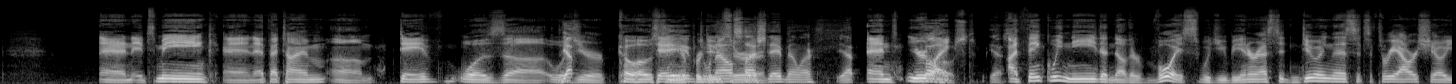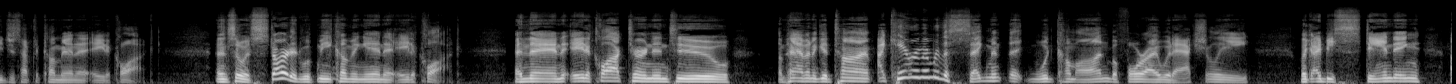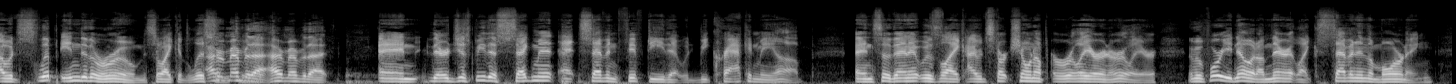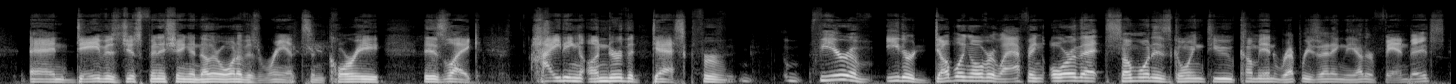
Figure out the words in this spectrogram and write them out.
and it's me." And at that time, um, Dave was uh, was Yep. your co-host and your producer, slash Dave Miller. Yep. and you're Co-host, like, yes. I think we need another voice. Would you be interested in doing this? It's a three hour show. You just have to come in at eight o'clock. And so it started with me coming in at eight o'clock. And then eight o'clock turned into I'm having a good time. I can't remember the segment that would come on before I would actually like I'd be standing I would slip into the room so I could listen. I remember that. it I remember that. and there'd just be this segment at 750 that would be cracking me up and so then it was like i would start showing up earlier and earlier and before you know it i'm there at like 7 in the morning and dave is just finishing another one of his rants and cory is like hiding under the desk for fear of either doubling over laughing or that someone is going to come in representing the other fan base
